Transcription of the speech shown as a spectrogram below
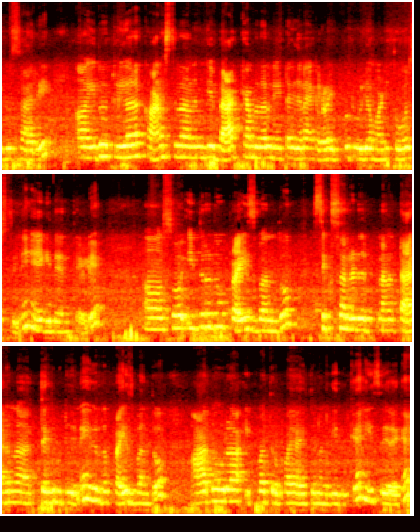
ಇದು ಸ್ಯಾರಿ ಇದು ಕ್ಲಿಯರಾಗಿ ಕಾಣಿಸ್ತಿಲ್ಲ. ನಿಮಗೆ ಬ್ಯಾಕ್ ಕ್ಯಾಮ್ರಾದಲ್ಲಿ ನೀಟಾಗಿ ಜನ ಕೆಳಗಡೆ ಇಟ್ಬಿಟ್ಟು ವೀಡಿಯೋ ಮಾಡಿ ತೋರಿಸ್ತೀನಿ ಹೇಗಿದೆ ಅಂತೇಳಿ. ಸೊ ಇದ್ರದ್ದು ಪ್ರೈಸ್ ಬಂದು ಸಿಕ್ಸ್ ಹಂಡ್ರೆಡ್ ನಾನು ಟ್ಯಾಗನ್ನು ತೆಗೆದುಬಿಟ್ಟಿದ್ದೀನಿ. ಇದ್ರದ್ದು ಪ್ರೈಸ್ ಬಂದು ಆರುನೂರ ಇಪ್ಪತ್ತು ರೂಪಾಯಿ ಆಯಿತು ನನಗೆ ಇದಕ್ಕೆ, ಈ ಸೀರೆಗೆ.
